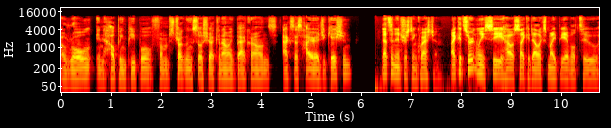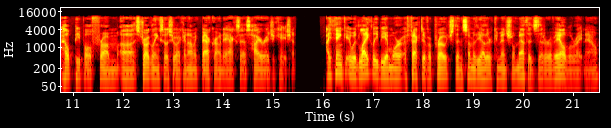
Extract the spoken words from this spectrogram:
a role in helping people from struggling socioeconomic backgrounds access higher education? That's an interesting question. I could certainly see how psychedelics might be able to help people from a struggling socioeconomic background access higher education. I think it would likely be a more effective approach than some of the other conventional methods that are available right now.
